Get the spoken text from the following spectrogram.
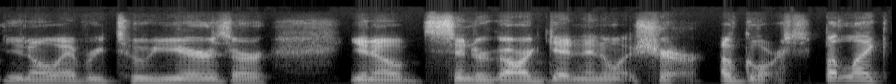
you know, every two years or, you know, Syndergaard getting into it? Sure, of course. But like,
